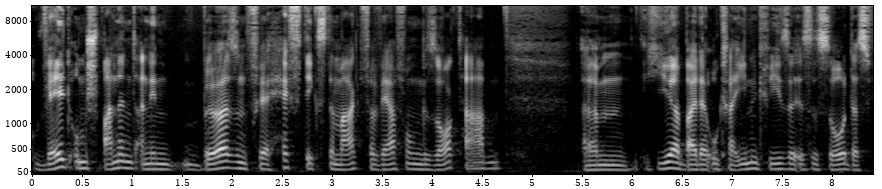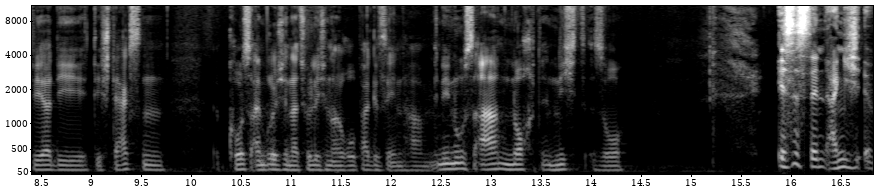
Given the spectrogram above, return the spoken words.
weltumspannend an den Börsen für heftigste Marktverwerfungen gesorgt haben. Ähm, hier bei der Ukraine-Krise ist es so, dass wir die, die stärksten Kurseinbrüche natürlich in Europa gesehen haben. In den USA noch nicht so ist es denn eigentlich, äh,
